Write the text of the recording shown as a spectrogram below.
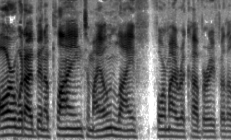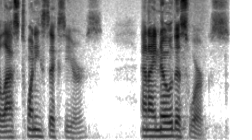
are what I've been applying to my own life for my recovery for the last 26 years. And I know this works.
